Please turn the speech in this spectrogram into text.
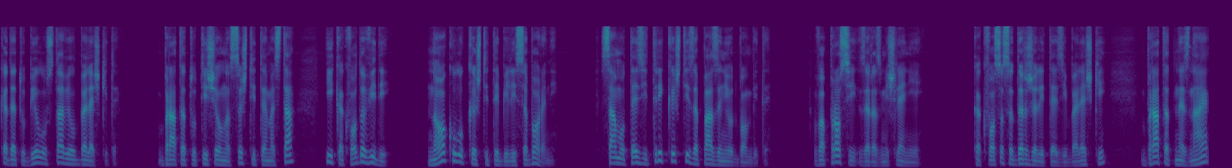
където бил оставил бележките. Братът отишъл на същите места и какво да види? Наоколо къщите били съборени. Само тези три къщи запазени от бомбите. Въпроси за размишление. Какво са съдържали тези бележки, братът не знае,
